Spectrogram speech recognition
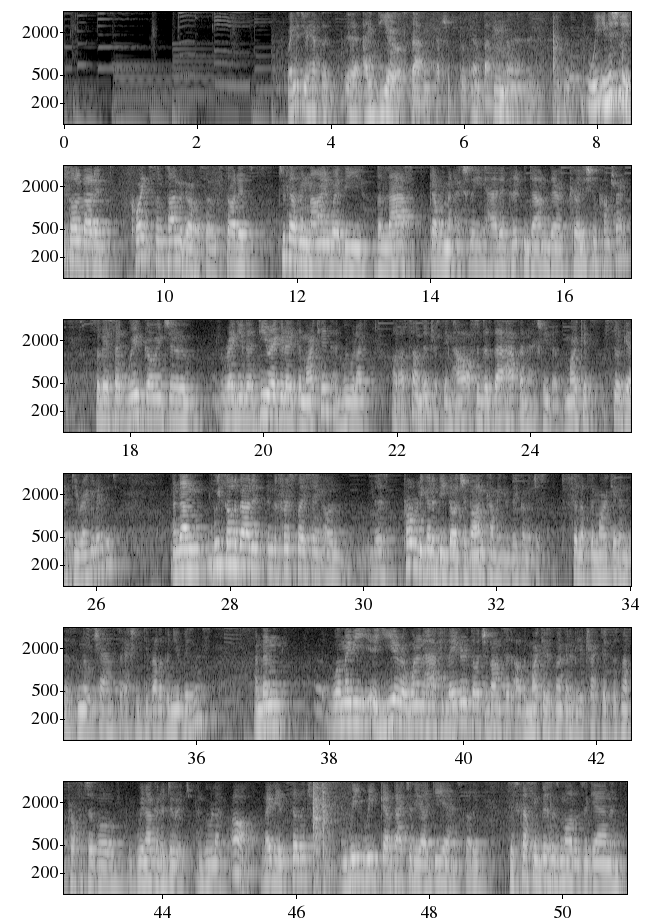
When did you have this uh, idea of starting such a uh, bus mm. uh, business? We initially thought about it quite some time ago. So it started 2009, where the, the last government actually had it written down in their coalition contract. So they said, we're going to regulate, deregulate the market. And we were like, oh, that sounds interesting. How often does that happen, actually, that markets still get deregulated? And then we thought about it in the first place, saying, oh, there's probably going to be Deutsche Bahn coming and they're going to just fill up the market and there's no chance to actually develop a new business. And then, well, maybe a year or one and a half later, Deutsche Bahn said, oh, the market is not going to be attractive, it's not profitable, we're not going to do it. And we were like, oh, maybe it's still interesting. And we, we got back to the idea and started discussing business models again. And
